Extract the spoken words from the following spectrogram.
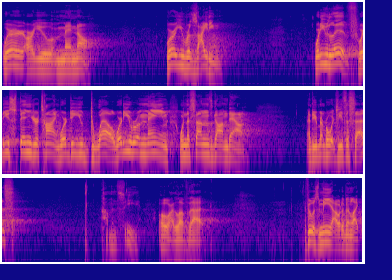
Where are you meno? Where are you residing? Where do you live? Where do you spend your time? Where do you dwell? Where do you remain when the sun's gone down? And do you remember what Jesus says? Come and see. Oh, I love that. If it was me, I would have been like,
